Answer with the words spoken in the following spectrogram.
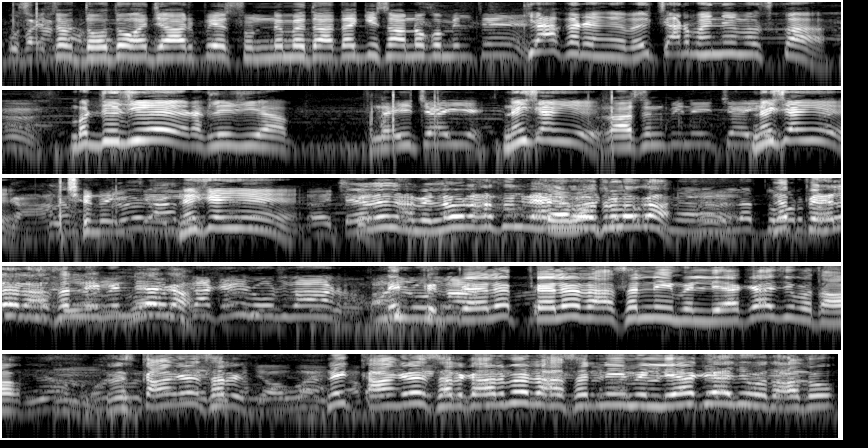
भाई साहब दो दो हज़ार रुपये सुनने में दादा किसानों को मिलते हैं। क्या करेंगे भाई? चार महीने में उसका। मत दीजिए रख लीजिए आप। नहीं चाहिए। नहीं चाहिए। राशन भी नहीं चाहिए। नहीं चाहिए। कुछ नहीं चाहिए। नहीं चाहिए। पहले ना मिल राशन पहले तो ना पहले राशन नहीं मिल जाएगा रोज़गार। नहीं पहले पहले राशन नहीं मिल रहा क्या जी बताओ? कांग्रेस नहीं कांग्रेस सरकार में राशन नहीं मिल रहा क्या जी बता दो?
